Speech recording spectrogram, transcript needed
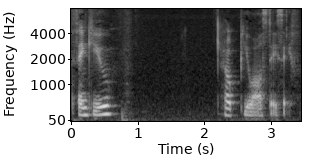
thank you. Hope you all stay safe.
